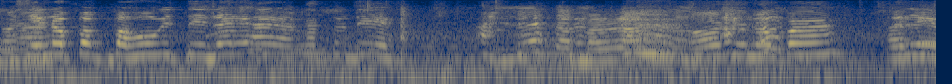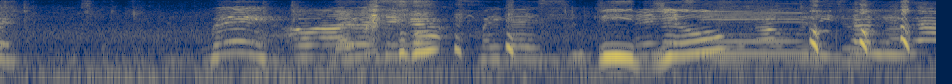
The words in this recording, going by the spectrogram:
O, sino pagpahuwit ni Dali? Ay, kato di. Tamarang. O, sino pa? Alip. May, awa. Dali di ka. May guys. Video? Lisa, Lisa.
